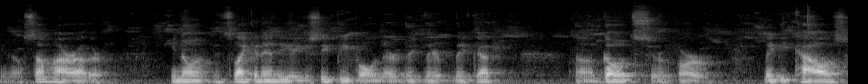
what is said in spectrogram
you know, somehow or other. You know, it's like in India, you see people and they're they, they're they've got uh, goats or, or maybe cows,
